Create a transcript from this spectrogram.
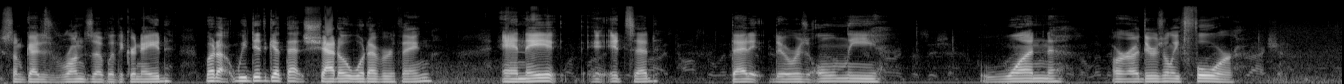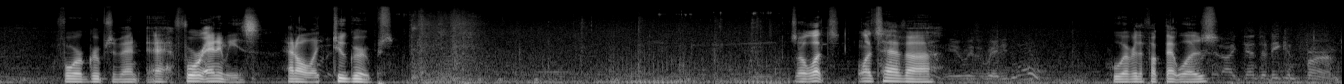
Some guy just runs up with a grenade. But uh, we did get that shadow whatever thing. And they, it, said, that it, there was only one, or uh, there was only four. Four groups of en- uh, four enemies. at all like two groups. So let's let's have uh Here is ready to move. whoever the fuck that was. Identity confirmed.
